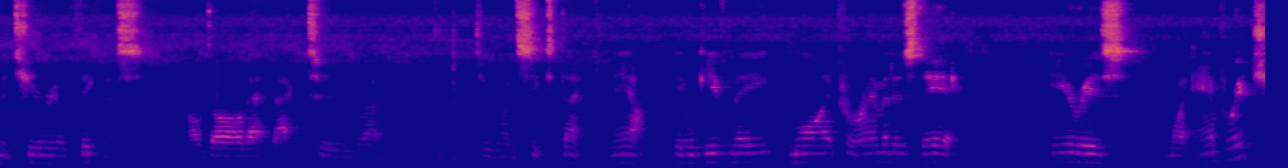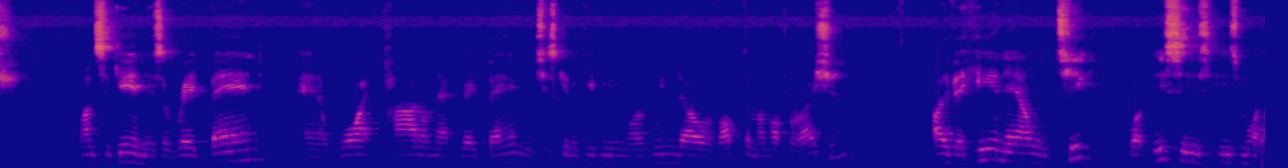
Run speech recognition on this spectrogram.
material thickness. I'll dial that back to, um, to 1 16th. Now, it'll give me my parameters there. Here is my amperage. Once again, there's a red band and a white part on that red band, which is going to give me my window of optimum operation. Over here now in TIG, what this is, is my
